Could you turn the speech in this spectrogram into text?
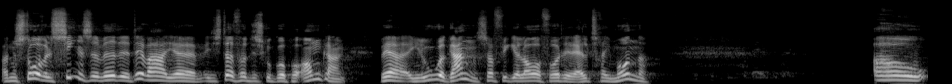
Og den store velsignelse ved det, det var, at jeg, i stedet for at det skulle gå på omgang hver en uge af gangen, så fik jeg lov at få det alle tre måneder. Og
